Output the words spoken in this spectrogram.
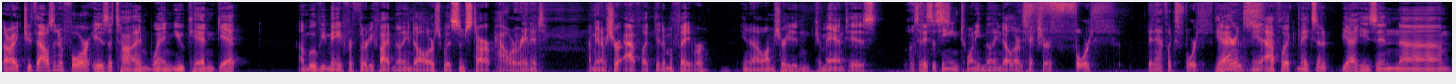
all right, 2004 is a time when you can get a movie made for $35 million with some star power in it. I mean, I'm sure Affleck did him a favor. You know, I'm sure he didn't command his well, so 15 20 million dollar picture. fourth Ben Affleck's fourth Yeah. appearance. I mean, Affleck makes it, yeah, he's in, um,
